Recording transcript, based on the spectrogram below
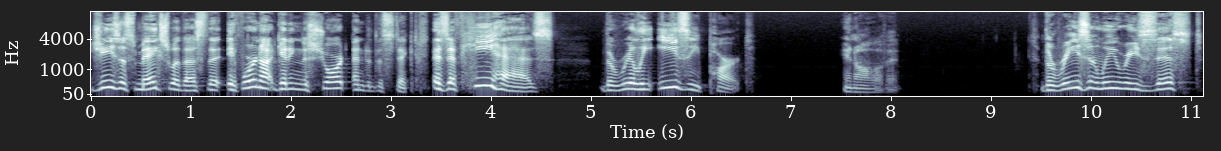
Jesus makes with us, that if we're not getting the short end of the stick, as if he has the really easy part in all of it. The reason we resist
